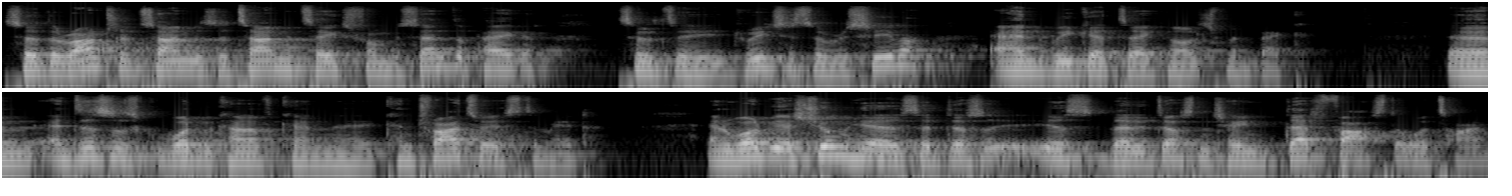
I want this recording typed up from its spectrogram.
So the round trip time is the time it takes from we send the packet till it reaches the receiver and we get the acknowledgement back. Um, and this is what we kind of can uh, can try to estimate. And what we assume here is that, this is that it doesn't change that fast over time.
